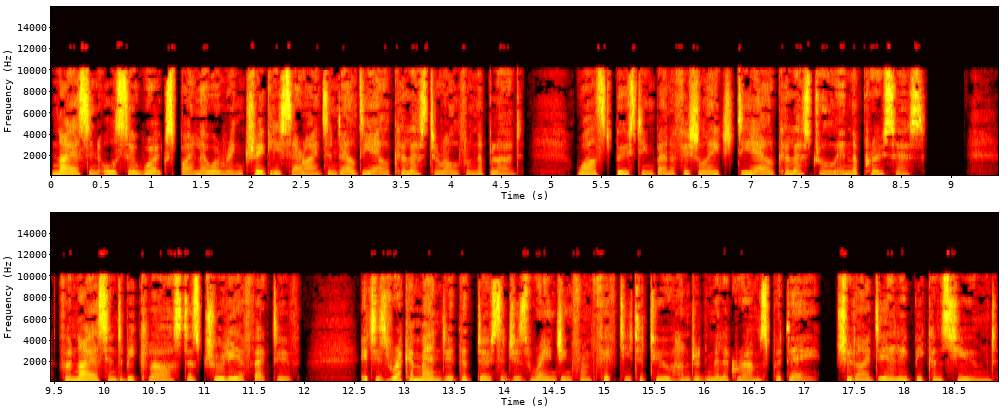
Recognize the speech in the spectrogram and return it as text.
niacin also works by lowering triglycerides and LDL cholesterol from the blood, whilst boosting beneficial HDL cholesterol in the process. For niacin to be classed as truly effective, it is recommended that dosages ranging from 50 to 200 mg per day should ideally be consumed.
